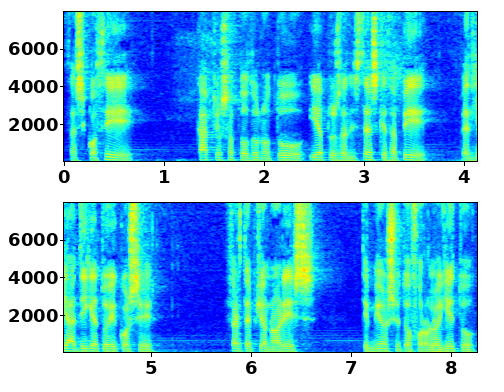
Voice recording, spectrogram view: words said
θα σηκωθεί κάποιος από το δούνο του ή από τους δανειστές και θα πει: Παιδιά, αντί για το 20, φέρτε πιο νωρίς τη μείωση του φορολογήτου,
